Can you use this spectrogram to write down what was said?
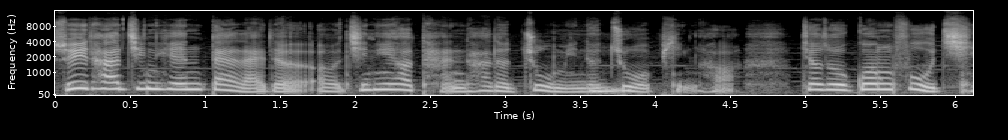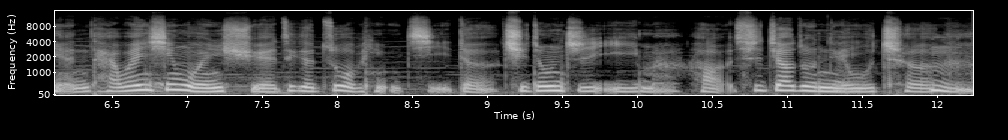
所以他今天带来的，呃，今天要谈他的著名的作品哈。嗯叫做《光复前台湾新闻学》这个作品集的其中之一嘛，好，是叫做《牛车》。嗯，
